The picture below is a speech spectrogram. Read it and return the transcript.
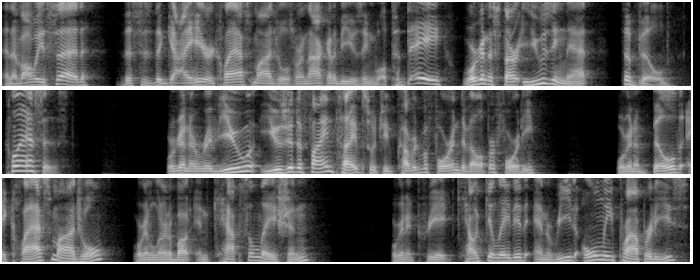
and I've always said this is the guy here, class modules we're not going to be using. Well, today we're going to start using that to build classes. We're going to review user defined types, which we've covered before in Developer 40. We're going to build a class module. We're going to learn about encapsulation. We're going to create calculated and read only properties.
